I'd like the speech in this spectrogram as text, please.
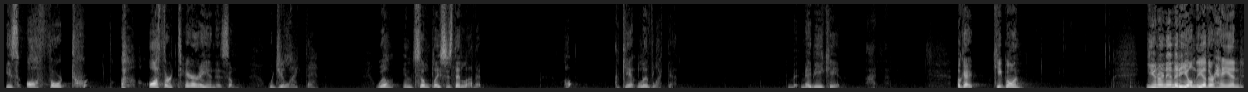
is author- authoritarianism. Would you like that? Well, in some places they love it. Oh, I can't live like that. Maybe you can. Okay, keep going. Unanimity, on the other hand,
